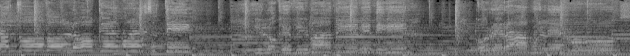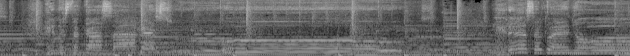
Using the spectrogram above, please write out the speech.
todo lo que no es de ti y lo que vino a dividir correrá muy lejos en esta casa Jesús. Eres el dueño.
